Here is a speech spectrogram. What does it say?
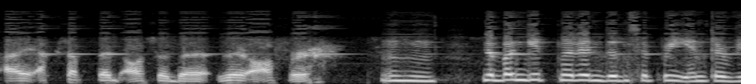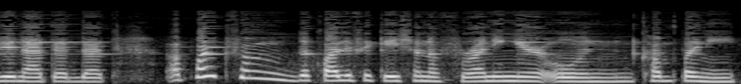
I accepted also the their offer. Mm-hmm. Nabanggit mo rin dun sa pre-interview natin that apart from the qualification of running your own company,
